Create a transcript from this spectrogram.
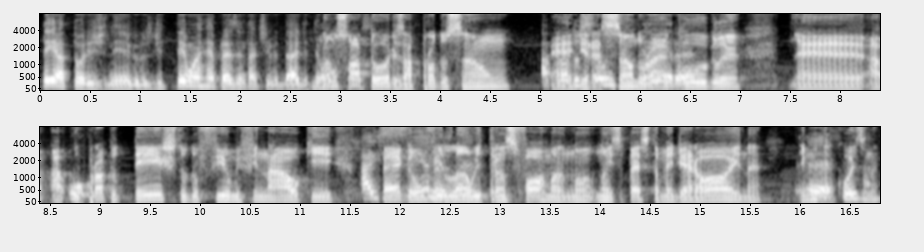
ter atores negros, de ter uma representatividade. de Ter Não uma só atores, a produção, A é, produção direção do Ryan inteira. Coogler, é, a- a- o... próprio texto do filme final que pega um cenas, vilão né? e transforma no- numa espécie também de herói, né? Tem muita É. coisa, né?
